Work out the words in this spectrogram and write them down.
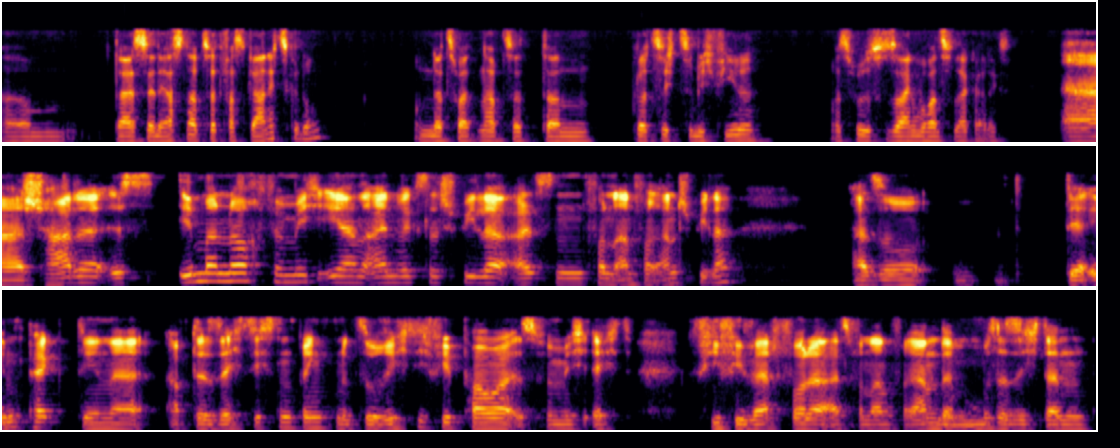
Ähm, da ist ja in der ersten Halbzeit fast gar nichts gelungen. Und in der zweiten Halbzeit dann plötzlich ziemlich viel. Was würdest du sagen, woran es lag, Alex? Äh, Schade ist immer noch für mich eher ein Einwechselspieler als ein von Anfang an Spieler. Also der Impact, den er ab der 60. bringt mit so richtig viel Power, ist für mich echt viel, viel wertvoller als von Anfang an. Da muss er sich dann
